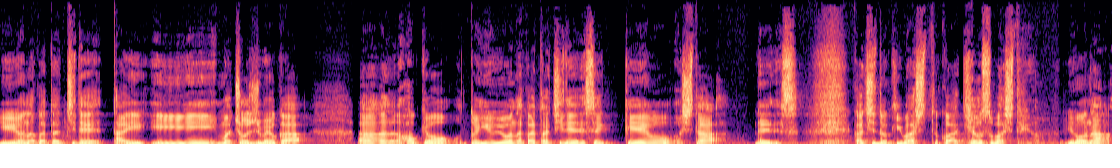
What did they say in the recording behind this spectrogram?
いうような形で対、まあ、長寿命化あ補強というような形で設計をした例です。勝どき橋とか清洲橋というような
